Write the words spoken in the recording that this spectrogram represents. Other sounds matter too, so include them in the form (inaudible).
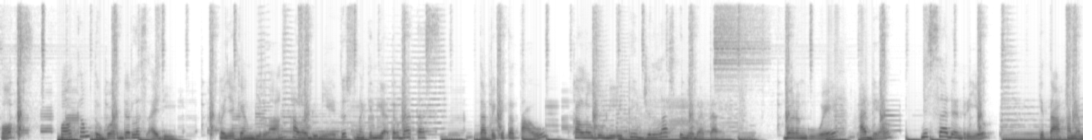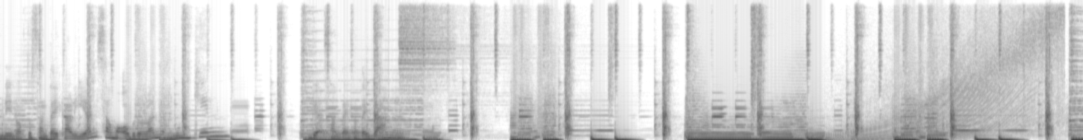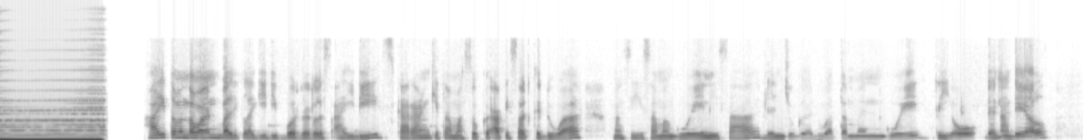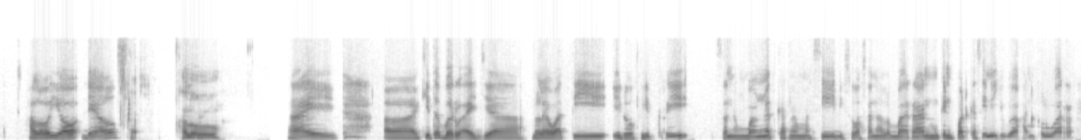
Fox, welcome to Borderless ID. Banyak yang bilang kalau dunia itu semakin gak terbatas. Tapi kita tahu kalau bumi itu jelas punya batas. Bareng gue, Adele, Nisa, dan Rio, kita akan nemenin waktu santai kalian sama obrolan yang mungkin gak santai-santai banget. Hai teman-teman, balik lagi di Borderless ID. Sekarang kita masuk ke episode kedua. Masih sama gue, Nisa, dan juga dua temen gue, Rio dan Adele. Halo Yo, Del. Halo. Hai. Uh, kita baru aja melewati Idul Fitri. Seneng banget karena masih di suasana lebaran. Mungkin podcast ini juga akan keluar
